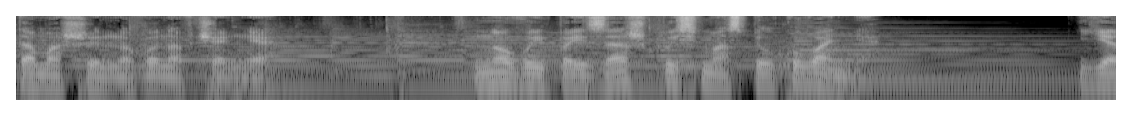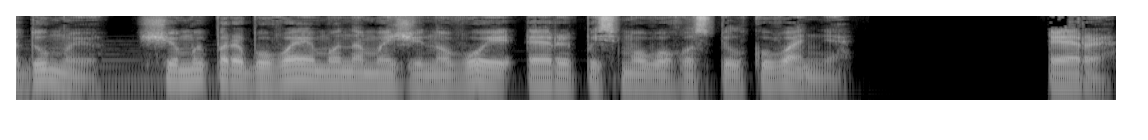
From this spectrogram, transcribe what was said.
та машинного навчання. Новий пейзаж письма спілкування. Я думаю, що ми перебуваємо на межі нової ери письмового спілкування. Ера,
